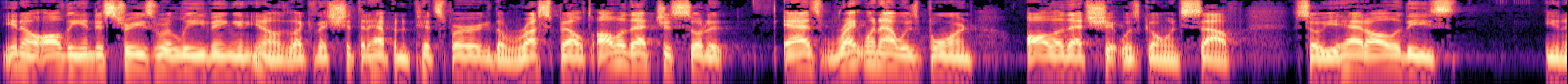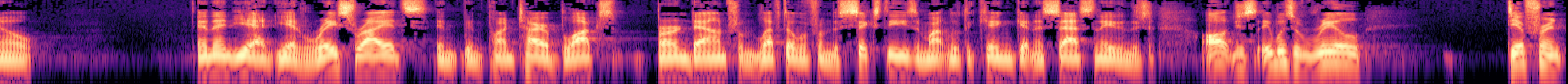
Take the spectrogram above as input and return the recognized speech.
you know, all the industries were leaving, and you know, like the shit that happened in Pittsburgh, the Rust Belt, all of that just sort of as right when I was born, all of that shit was going south. So you had all of these, you know, and then you had you had race riots and, and entire blocks burned down from left over from the '60s, and Martin Luther King getting assassinated. And there's all just it was a real different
